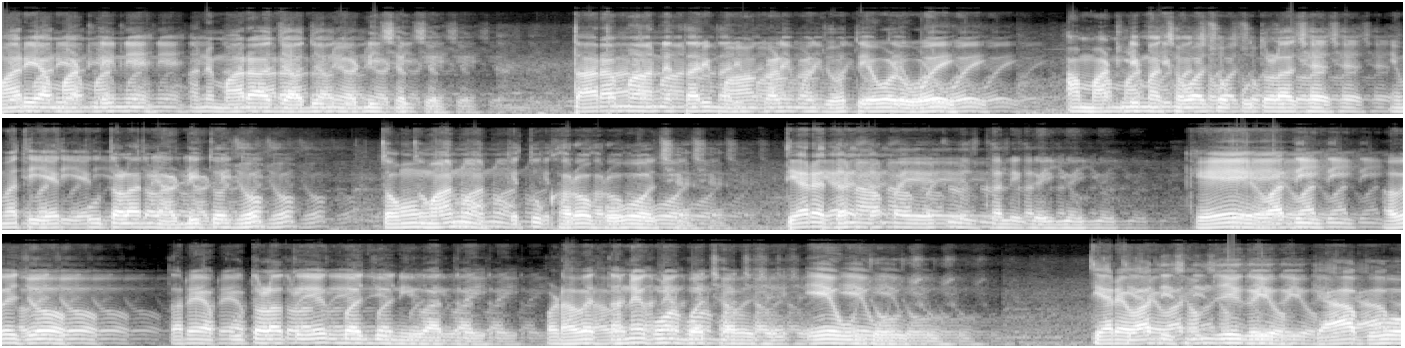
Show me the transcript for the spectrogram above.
મારી આ માટલીને અને મારા આ જાદુને અડી શકે તારામાં અને તારી મહાકાળીમાં જો તેવડ હોય આ માટલીમાં છવાસો પૂતળા છે. એમાંથી એક પૂતળાને અડી તો જો. તો હું માનું કે તું ખરો ભુવો. છે ત્યારે ધના આપાએ એટલું જ ખાલી કહ્યું કે વાદી હવે જો તારે આ પૂતળા તો એક બાજુની વાત રહી પણ હવે તને કોણ બચાવે છે? એ હું જોઉં છું. ત્યારે વાદી સમજી ગયો કે આ ભૂવો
